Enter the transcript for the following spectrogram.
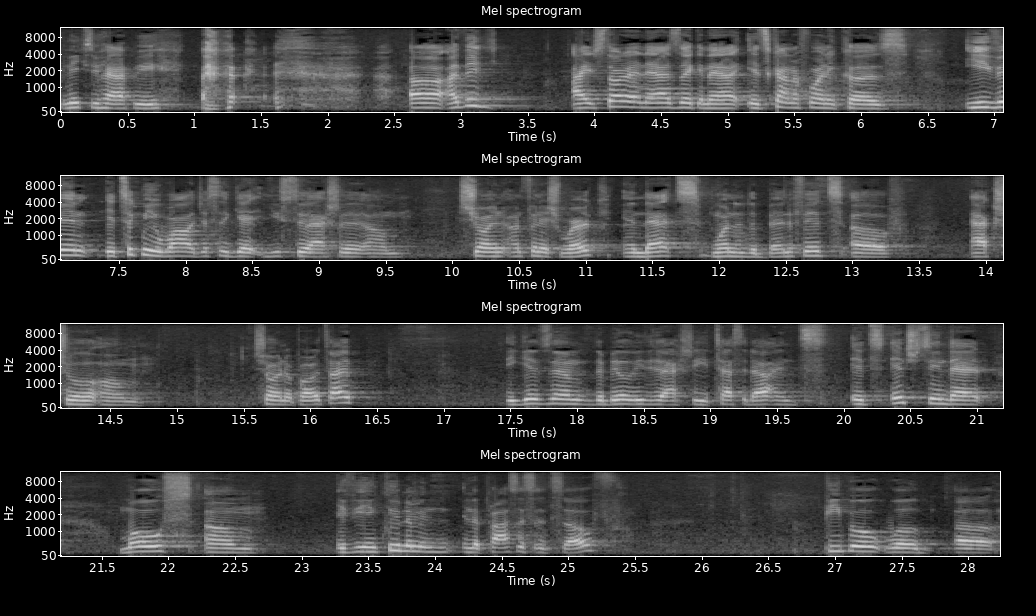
It makes you happy. uh, I think I started at NASDAQ, and it's kind of funny because even it took me a while just to get used to actually um, showing unfinished work, and that's one of the benefits of actual um, showing a prototype. It gives them the ability to actually test it out, and it's, it's interesting that most, um, if you include them in, in the process itself, people will uh,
